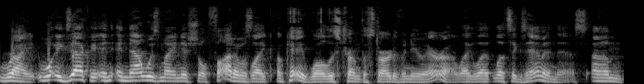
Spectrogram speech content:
Right. Well, exactly. And, and that was my initial thought. I was like, okay, well, is Trump the start of a new era? Like, let, us examine this. Um,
